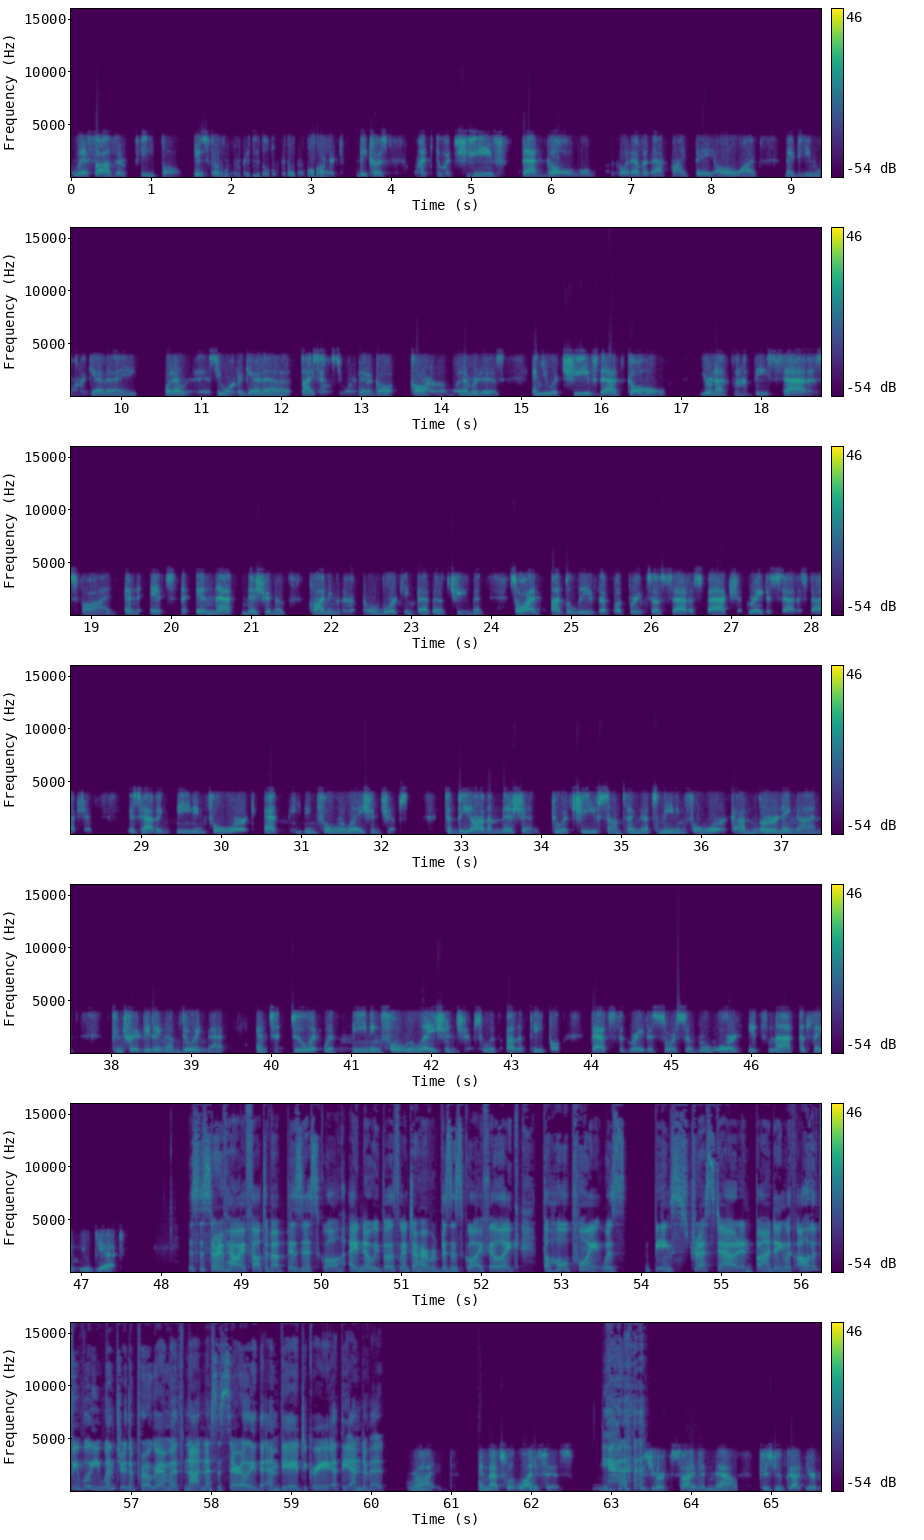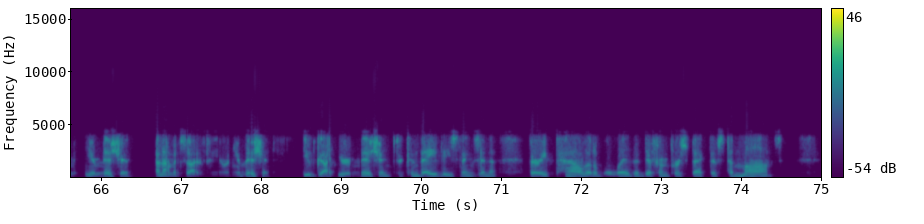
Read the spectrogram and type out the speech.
with other people is the real reward. Because when you achieve that goal, whatever that might be, oh, I, maybe you want to get a whatever it is. You want to get a nice house, you want to get a go- car, or whatever it is, and you achieve that goal, you're not going to be satisfied. And it's in that mission of climbing the mountain or working that achievement. So I, I believe that what brings us satisfaction, greatest satisfaction, is having meaningful work and meaningful relationships. To be on a mission to achieve something, that's meaningful work. I'm learning, I'm contributing, I'm doing that. And to do it with meaningful relationships with other people, that's the greatest source of reward. It's not the thing you get. This is sort of how I felt about business school. I know we both went to Harvard Business School. I feel like the whole point was being stressed out and bonding with all the people you went through the program with, not necessarily the MBA degree at the end of it. Right. And that's what life is. Yeah. Because you're excited now because you've got your your mission, and I'm excited for you and your mission. You've got your mission to convey these things in a very palatable way, the different perspectives to moms.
